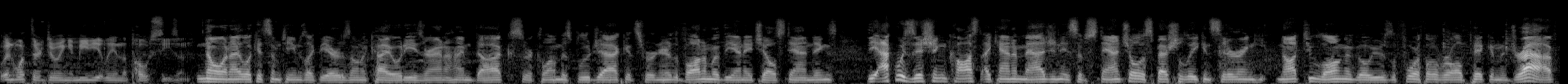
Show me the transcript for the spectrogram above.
and what they're doing immediately in the postseason. No, and I look at some teams like the Arizona Coyotes or Anaheim Ducks or Columbus Blue Jackets who are near the bottom of the NHL standings. The acquisition cost, I can't imagine, is substantial, especially considering not too long ago he was the fourth overall pick in the draft.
